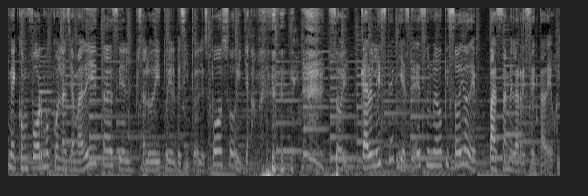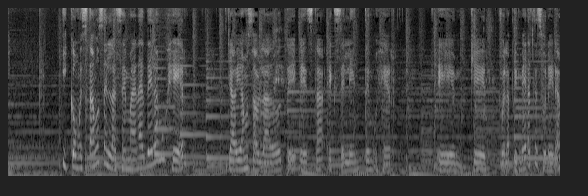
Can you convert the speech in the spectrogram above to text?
me conformo con las llamaditas y el saludito y el besito del esposo y ya. Soy Carol Lister y este es un nuevo episodio de Pásame la receta de hoy. Y como estamos en la Semana de la Mujer, ya habíamos hablado de esta excelente mujer eh, que fue la primera tesorera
